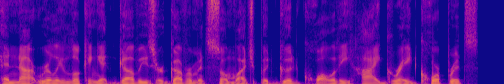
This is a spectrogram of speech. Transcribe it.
and not really looking at govies or governments so much, but good quality, high grade corporates,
